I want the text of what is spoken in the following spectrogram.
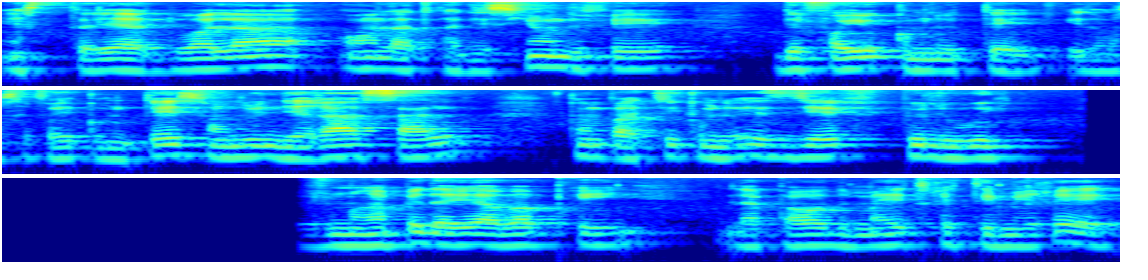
installées à Douala ont la tradition de faire des foyers communautaires. Et donc, ces foyers communautaires sont l'une des rares salles qu'un parti comme le SDF peut louer. Je me rappelle d'ailleurs avoir pris la parole de Maître téméraire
